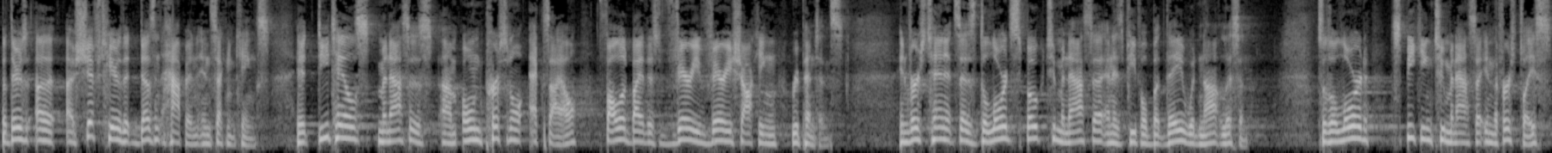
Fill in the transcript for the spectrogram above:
But there's a, a, shift here that doesn't happen in 2 Kings. It details Manasseh's um, own personal exile, followed by this very, very shocking repentance. In verse 10, it says, The Lord spoke to Manasseh and his people, but they would not listen. So the Lord speaking to Manasseh in the first place,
